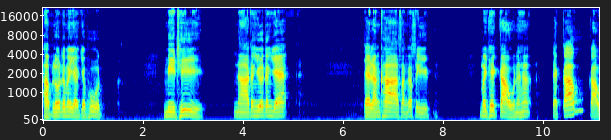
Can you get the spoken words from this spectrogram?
ขับรถแล้วไม่อยากจะพูด มีที่ นาตั้งเยอะตั้งแยะ แต่หลังคาสังกะสีไม่ใช่เก่านะฮะ แต่เก่าเก่า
